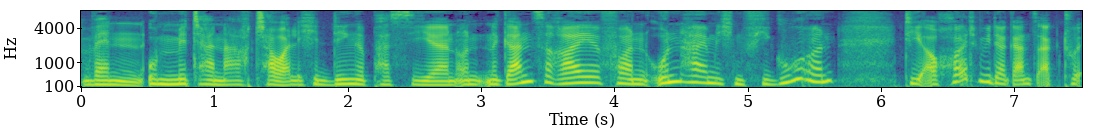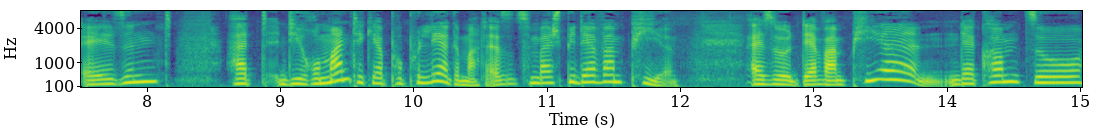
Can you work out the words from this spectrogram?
wenn um Mitternacht schauerliche Dinge passieren und eine ganze Reihe von unheimlichen Figuren, die auch heute wieder ganz aktuell sind, hat die Romantik ja populär gemacht. Also zum Beispiel der Vampir. Also der Vampir, der kommt so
